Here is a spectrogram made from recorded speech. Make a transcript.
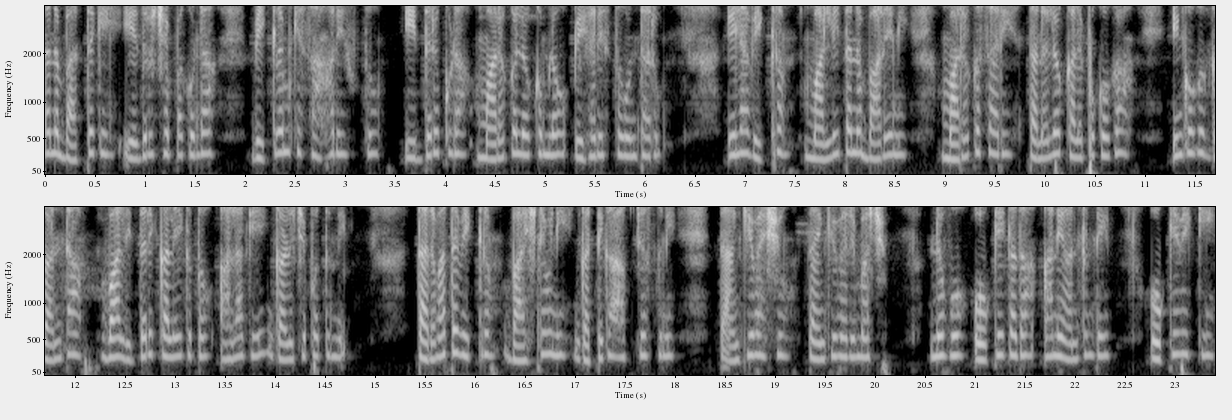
తన భర్తకి ఎదురు చెప్పకుండా విక్రమ్కి సహరిస్తూ ఇద్దరు కూడా మరొక లోకంలో విహరిస్తూ ఉంటారు. ఇలా విక్రమ్ మళ్ళీ తన భార్యని మరొకసారి తనలో కలుపుకోగా ఇంకొక గంట వాళ్ళిద్దరి కలయికతో అలాగే గడిచిపోతుంది. తర్వాత విక్రమ్ వైష్ణవిని గట్టిగా హక్ చేసుకుని thank you Vaishu thank you very much. నువ్వు ఓకే కదా? అని అంటుంటే ఓకే విక్కి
